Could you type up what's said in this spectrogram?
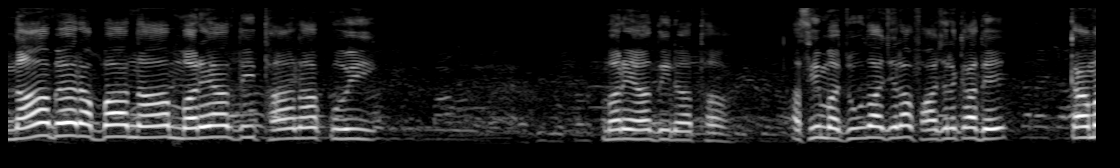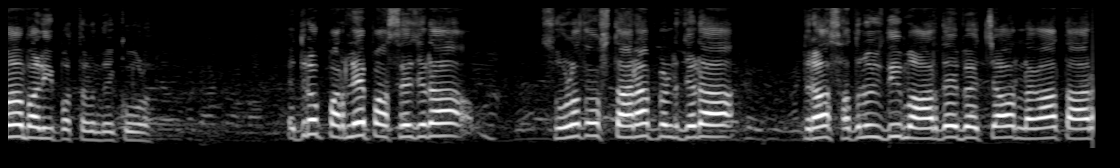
ਨਾ ਬੇ ਰੱਬਾ, ਨਾ ਮਰਿਆਂ ਦੀ ਥਾਂ, ਨਾ ਕੋਈ ਮਰਿਆਂ ਦੀ ਨਾ ਥਾਂ। ਅਸੀਂ ਮੌਜੂਦ ਆ ਜ਼ਿਲ੍ਹਾ ਫਾਜ਼ਿਲਕਾ ਦੇ ਕਾਮਾਂ ਵਾਲੀ ਪੱਤਣ ਦੇ ਕੋਲ। ਇਧਰੋਂ ਪਰਲੇ ਪਾਸੇ ਜਿਹੜਾ 16 ਤੋਂ 17 ਪਿੰਡ ਜਿਹੜਾ ਦਰਾ ਸਤਲੁਜ ਦੀ ਮਾਰ ਦੇ ਵਿੱਚ ਆ ਔਰ ਲਗਾਤਾਰ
